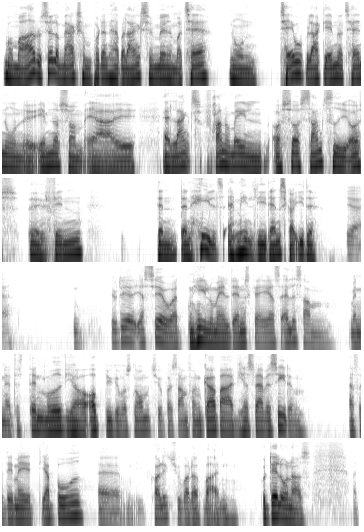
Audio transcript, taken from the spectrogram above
hvor meget er du selv opmærksom på den her balance mellem at tage nogle tabubelagte emner, tage nogle øh, emner, som er, øh, er langt fra normalen, og så samtidig også øh, finde den, den helt almindelige dansker i det. Ja, det er jo det, jeg ser jo, at den helt normale dansker er os alle sammen. men at den måde, vi har opbygget vores normativ på samfundet, gør bare, at vi har svært ved at se dem. Altså det med, at jeg boede øh, i et kollektiv, hvor der var en model under os, og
